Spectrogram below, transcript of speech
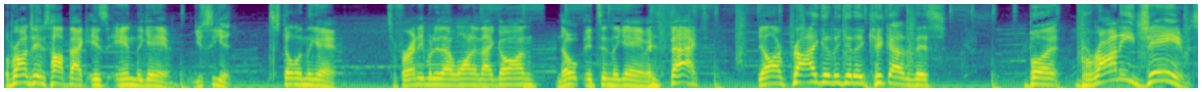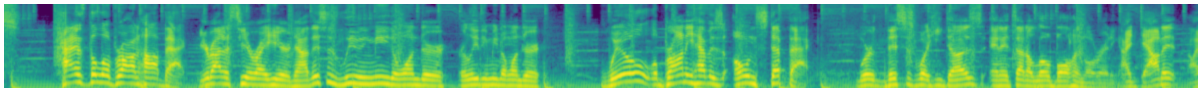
LeBron James hop back is in the game. You see it, still in the game. So for anybody that wanted that gone, nope, it's in the game. In fact, y'all are probably gonna get a kick out of this, but Bronny James has the LeBron hop back. You're about to see it right here. Now this is leading me to wonder, or leading me to wonder, will LeBron have his own step back? Where this is what he does and it's at a low ball handle rating. I doubt it. I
